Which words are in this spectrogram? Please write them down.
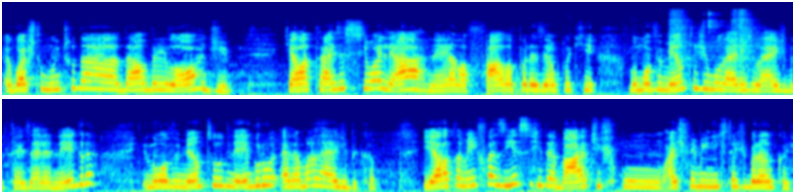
Eu gosto muito da, da Audrey Lorde, que ela traz esse olhar, né? Ela fala, por exemplo, que no movimento de mulheres lésbicas ela é negra no movimento negro ela é uma lésbica. E ela também fazia esses debates com as feministas brancas.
